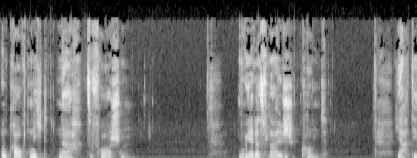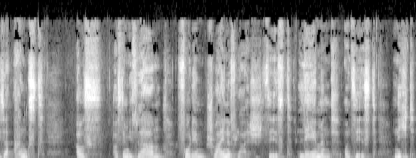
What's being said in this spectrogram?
und braucht nicht nachzuforschen, woher das Fleisch kommt. Ja, diese Angst aus, aus dem Islam vor dem Schweinefleisch, sie ist lähmend und sie ist nicht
